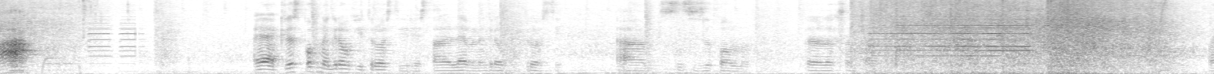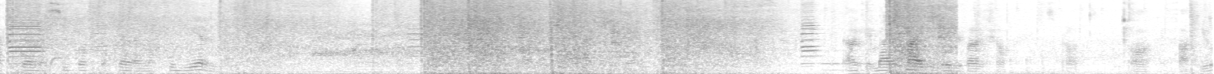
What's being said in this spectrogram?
Ah! Ja, kle sploh ne gre v hitrosti, res, tale level ne gre v hitrosti. Um, to sem si zapomnil. Prej lahko sem čas. Pač tole vsi to so tele lahko mirni. Ok, malo malo hitreje bi pa lahko šel. Spravo. Ok, fuck you.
